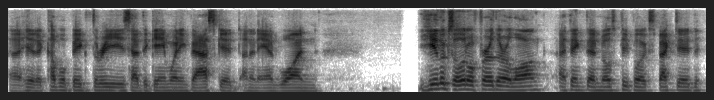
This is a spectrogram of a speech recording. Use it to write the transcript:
uh, hit a couple big threes, had the game-winning basket on an and one he looks a little further along, I think, than most people expected.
